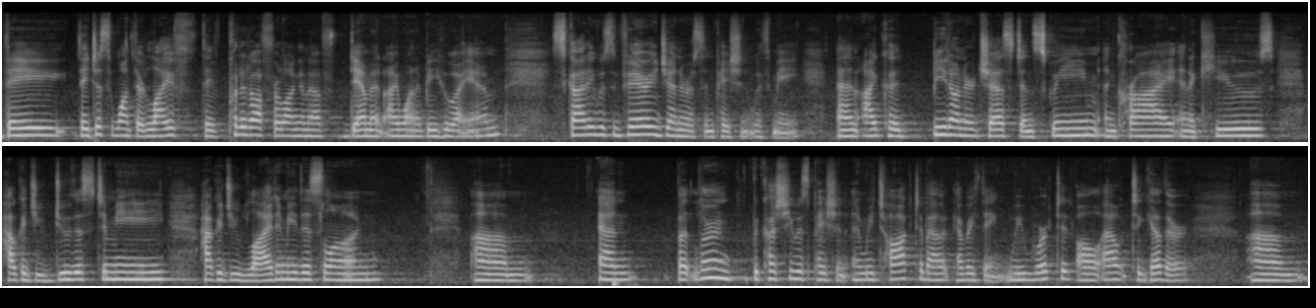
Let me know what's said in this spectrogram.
they, they just want their life. They've put it off for long enough. Damn it, I want to be who I am. Scotty was very generous and patient with me. And I could beat on her chest and scream and cry and accuse. How could you do this to me? How could you lie to me this long? Um, and but learned because she was patient and we talked about everything. We worked it all out together. Um,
